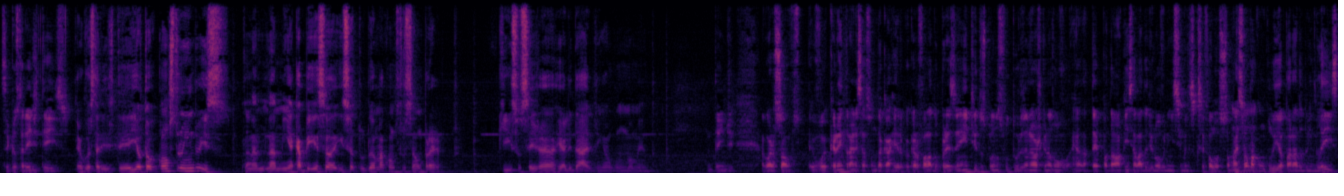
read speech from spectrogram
Você gostaria de ter isso? eu gostaria de ter e eu estou construindo isso. Tá. Na, na minha cabeça, isso tudo é uma construção para que isso seja realidade em algum momento. Entendi. Agora só eu vou quero entrar nesse assunto da carreira, porque eu quero falar do presente e dos planos futuros. né? Eu acho que nós vamos até para dar uma pincelada de novo em cima disso que você falou. Só, mas só Uhum. para concluir a parada do inglês,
